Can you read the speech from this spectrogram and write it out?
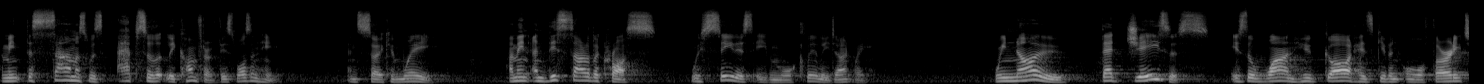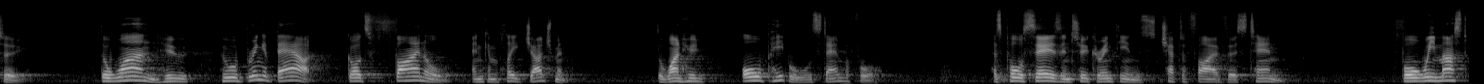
I mean, the psalmist was absolutely confident of this, wasn't he? And so can we. I mean, and this side of the cross, we see this even more clearly, don't we? We know that Jesus is the one who God has given all authority to, the one who, who will bring about God's final and complete judgment, the one who all people will stand before. As Paul says in 2 Corinthians chapter 5 verse 10, for we must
